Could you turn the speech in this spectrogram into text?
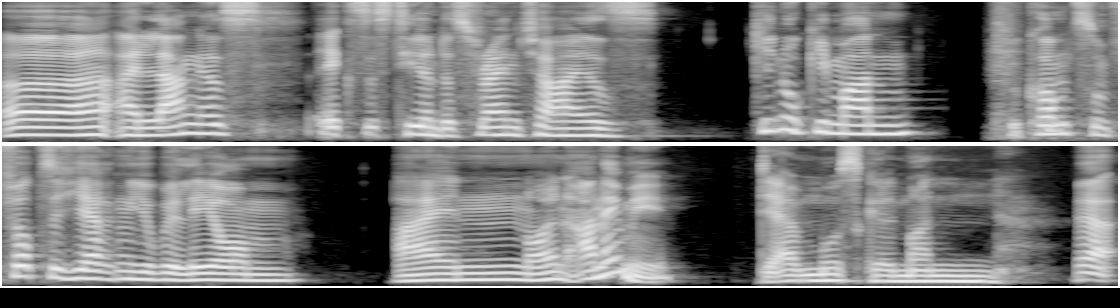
äh, ein langes existierendes Franchise, Kinukiman, bekommt zum 40-jährigen Jubiläum einen neuen Anime. Der Muskelmann. Ja,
